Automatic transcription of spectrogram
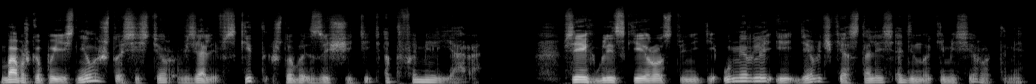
Бабушка пояснила, что сестер взяли в скит, чтобы защитить от фамильяра. Все их близкие родственники умерли, и девочки остались одинокими сиротами.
